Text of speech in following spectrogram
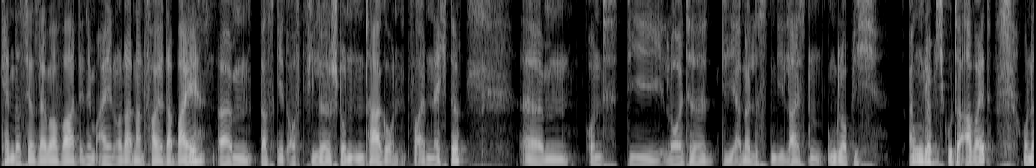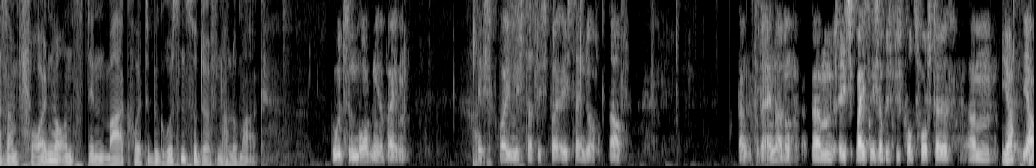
kennen das ja selber, wart in dem einen oder anderen Fall dabei. Ähm, das geht oft viele Stunden, Tage und vor allem Nächte. Ähm, und die Leute, die Analysten, die leisten unglaublich unglaublich gute Arbeit. Und deshalb freuen wir uns, den Marc heute begrüßen zu dürfen. Hallo Marc. Guten Morgen, ihr beiden. Hi. Ich freue mich, dass ich bei euch sein darf. Danke für die Einladung. Ähm, ich weiß nicht, ob ich mich kurz vorstelle. Ähm, ja, ja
